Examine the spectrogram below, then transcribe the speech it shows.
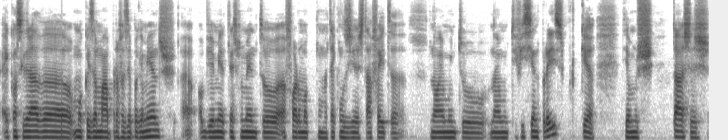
é considerada uma coisa má para fazer pagamentos. Uh, obviamente, neste momento, a forma como a tecnologia está feita não é muito, não é muito eficiente para isso, porque temos taxas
